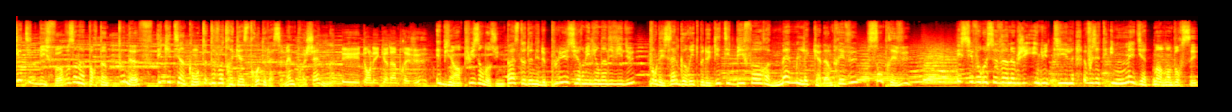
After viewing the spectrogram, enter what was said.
Get It Before vous en apporte un tout neuf et qui tient compte de votre gastro de la semaine prochaine. Et dans les cas d'imprévu Eh bien, en puisant dans une base de données de plusieurs millions d'individus, pour les algorithmes de Get It Before, même les cas d'imprévus sont prévus. Et si vous recevez un objet inutile, vous êtes immédiatement remboursé,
